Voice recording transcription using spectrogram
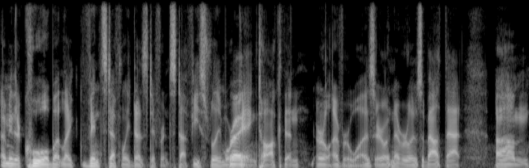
I mean, they're cool, but like Vince definitely does different stuff. He's really more Right. gang talk than Earl ever was. Earl never really was about that. Um,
